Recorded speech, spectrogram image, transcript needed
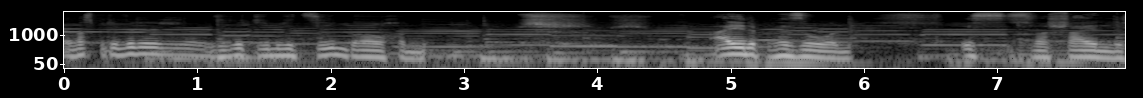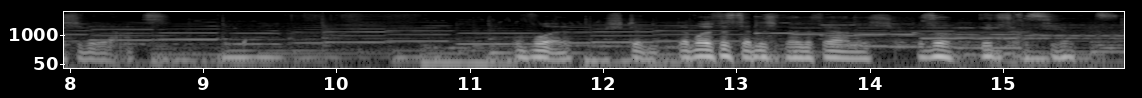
Ja, was bitte will Sie wird die Medizin brauchen. Eine Person ist es wahrscheinlich wert. Obwohl, stimmt. Der Wolf ist ja nicht mehr gefährlich. Also, wen interessiert's?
